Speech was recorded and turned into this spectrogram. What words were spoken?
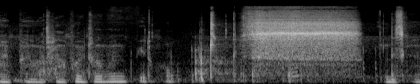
My power to a point of. Let's go.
